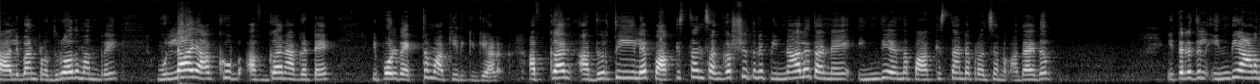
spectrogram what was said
താലിബാൻ പ്രതിരോധ മന്ത്രി മുല്ല യാക്കൂബ് അഫ്ഗാൻ ആകട്ടെ ഇപ്പോൾ വ്യക്തമാക്കിയിരിക്കുകയാണ്. അഫ്ഗാൻ അതിർത്തിയിലെ പാകിസ്ഥാൻ സംഘർഷത്തിന് പിന്നാലെ തന്നെ ഇന്ത്യ എന്ന പാകിസ്ഥാന്റെ പ്രചരണം അതായത് ഇത്തരത്തിൽ ഇന്ത്യയാണ്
